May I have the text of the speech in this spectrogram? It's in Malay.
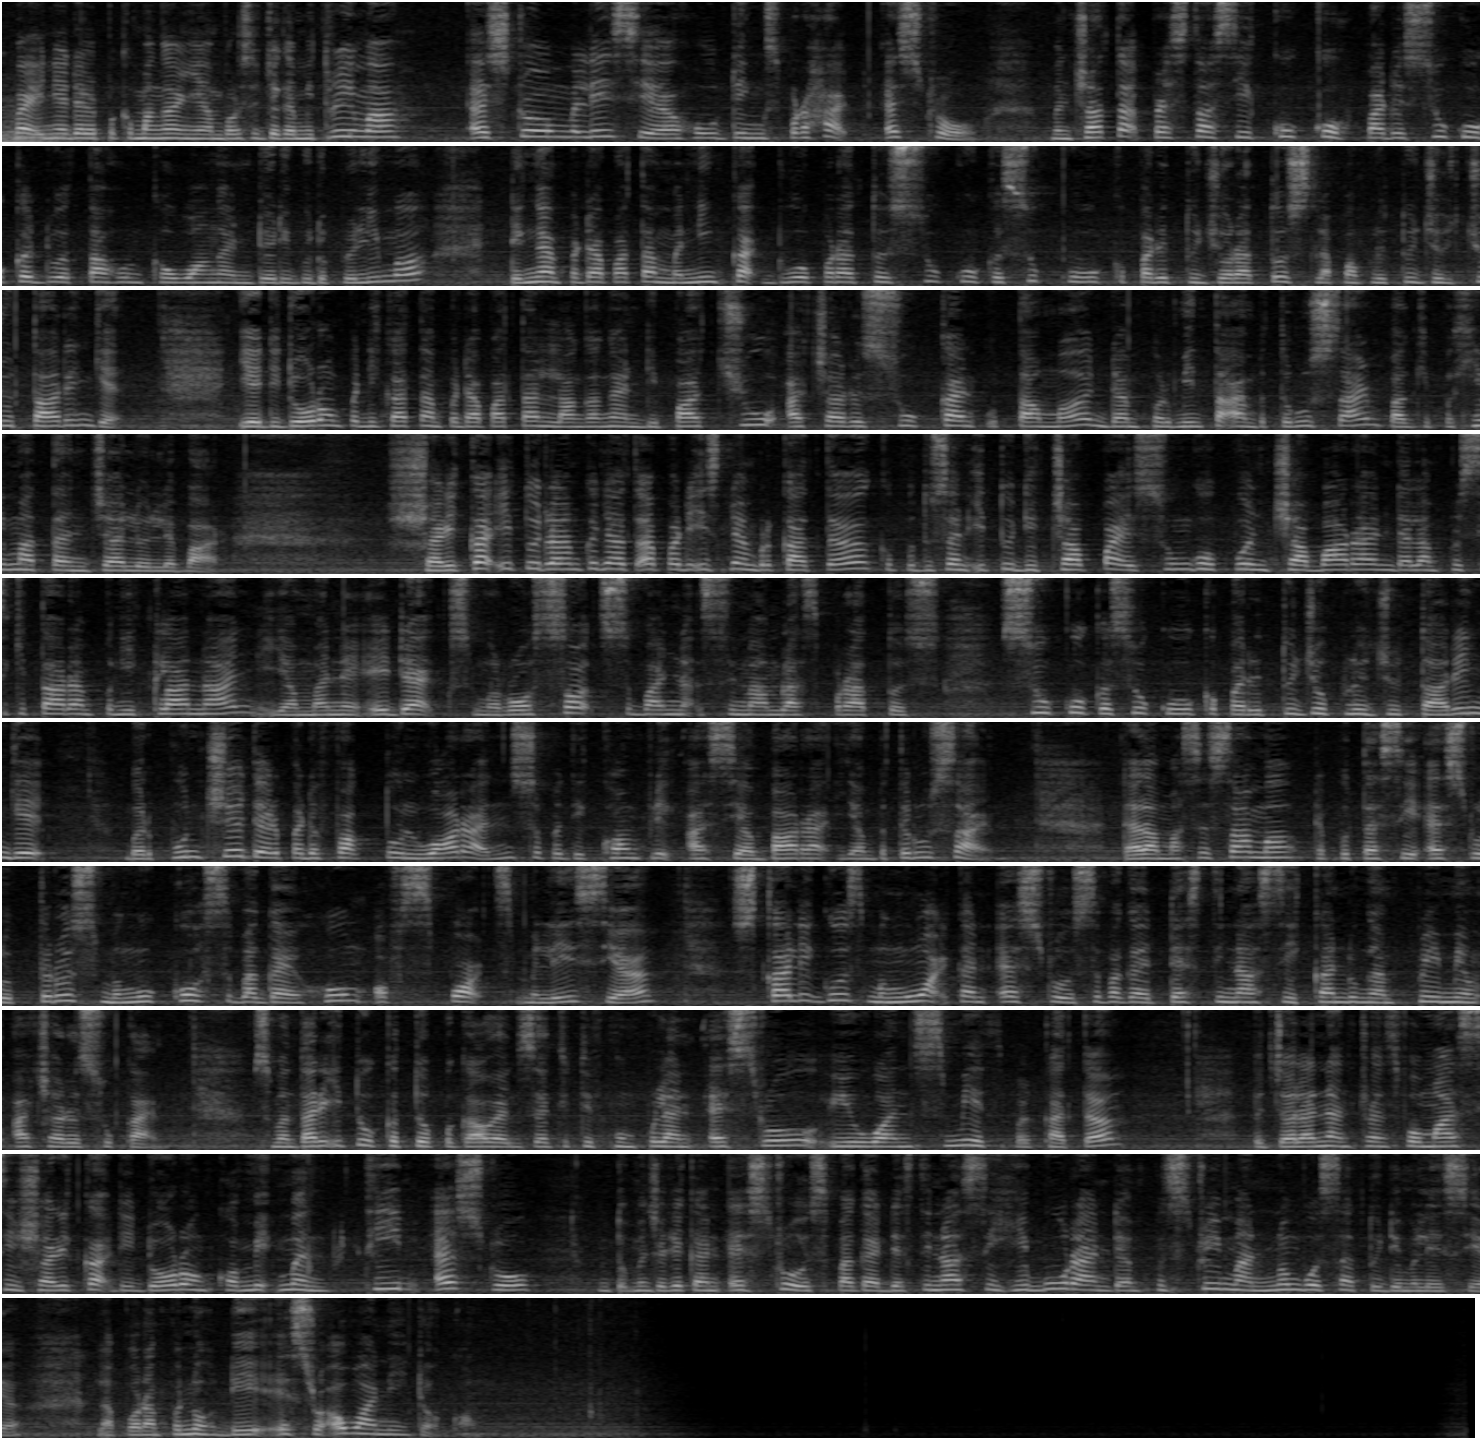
Baik, ini adalah perkembangan yang baru saja kami terima. Astro Malaysia Holdings Berhad Astro mencatat prestasi kukuh pada suku kedua tahun kewangan 2025 dengan pendapatan meningkat 2% suku ke suku kepada 787 juta ringgit. Ia didorong peningkatan pendapatan langgangan dipacu acara sukan utama dan permintaan berterusan bagi perkhidmatan jalur lebar. Syarikat itu dalam kenyataan pada Isnin berkata keputusan itu dicapai sungguh pun cabaran dalam persekitaran pengiklanan yang mana EDEX merosot sebanyak 19% suku ke suku kepada 70 juta ringgit berpunca daripada faktor luaran seperti konflik Asia Barat yang berterusan. Dalam masa sama, reputasi Astro terus mengukuh sebagai Home of Sports Malaysia sekaligus menguatkan Astro sebagai destinasi kandungan premium acara sukan. Sementara itu, Ketua Pegawai Eksekutif Kumpulan Astro, Yuan Smith berkata, perjalanan transformasi syarikat didorong komitmen tim Astro untuk menjadikan Astro sebagai destinasi hiburan dan penstreaman nombor satu di Malaysia. Laporan penuh di astroawani.com.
